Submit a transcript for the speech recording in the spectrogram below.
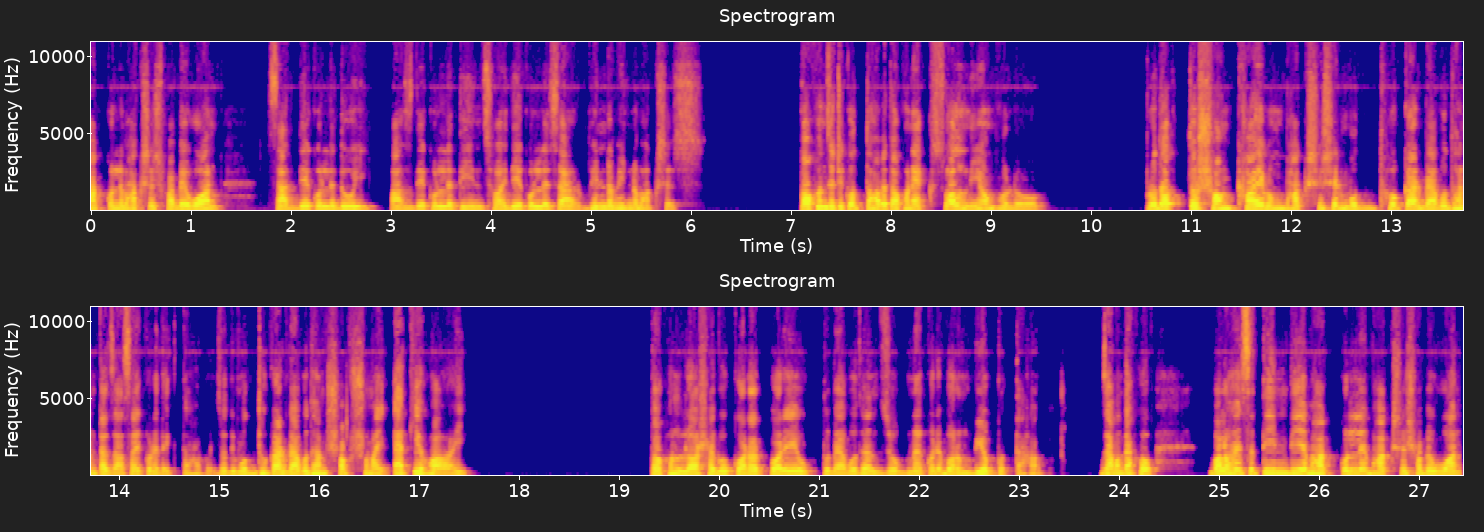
ভাগ করলে ভাগশেষ পাবে ওয়ান চার দিয়ে করলে দুই, পাঁচ দিয়ে করলে তিন, ছয় দিয়ে করলে চার, ভিন্ন ভিন্ন ভাগশেষ। তখন যেটি করতে হবে, তখন অ্যাকচুয়াল নিয়ম হলো প্রদত্ত সংখ্যা এবং ভাগশেষের মধ্যকার ব্যবধানটা যাচাই করে দেখতে হবে। যদি মধ্যকার ব্যবধান সব সময় একই হয় তখন লসাগু করার পরে উক্ত ব্যবধান যোগ না করে বরং বিয়োগ করতে হবে। যেমন দেখো, বলা হয়েছে তিন দিয়ে ভাগ করলে ভাগশেষ হবে ওয়ান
